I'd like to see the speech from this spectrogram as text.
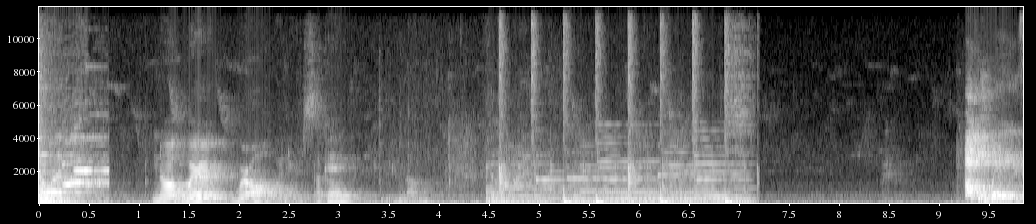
know what? You know what? We're we're all winners, okay? Even though. Anyways,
